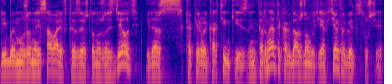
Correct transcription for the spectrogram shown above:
Либо им уже нарисовали в ТЗ, что нужно сделать, и даже скопировали картинки из интернета, как должно быть. И архитектор говорит, слушайте,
